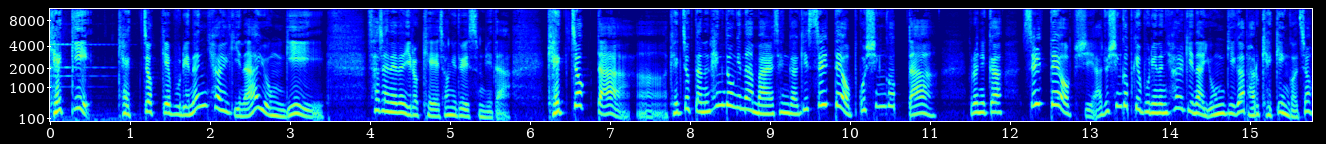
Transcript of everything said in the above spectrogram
객기 객적게 부리는 혈기나 용기. 사전에는 이렇게 정의되어 있습니다. 객적다. 아, 객적다는 행동이나 말, 생각이 쓸데없고 싱겁다. 그러니까 쓸데없이 아주 싱겁게 부리는 혈기나 용기가 바로 객기인 거죠.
